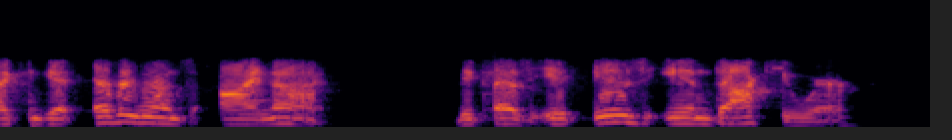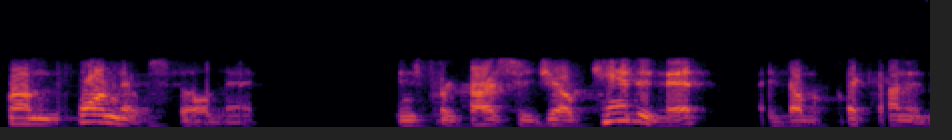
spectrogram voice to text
I can get everyone's I-9 because it is in DocuWare from the form that was filled in. In regards to Joe Candidate, I double click on it,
